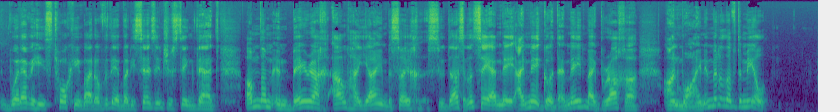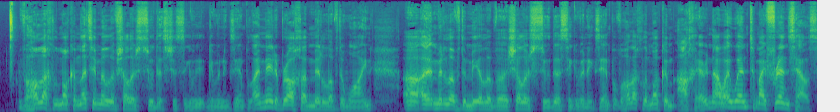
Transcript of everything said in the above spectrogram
whatever he's talking about over there. But he says interesting that Omnam Imberach Al Hayayim Sudas. Let's say I made I made good. I made my bracha on wine in the middle of the meal. Let's say middle of shalosh. Just to give, give, an example, I made a bracha middle of the wine, uh, uh middle of the meal of uh, shalosh sudas. To give an example, v'halach l'makam acher. Now I went to my friend's house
